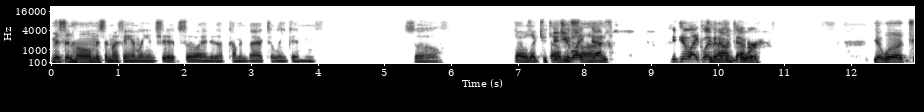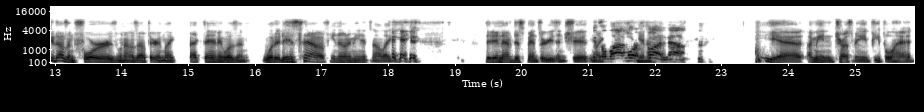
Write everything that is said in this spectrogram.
missing home, missing my family and shit. So I ended up coming back to Lincoln. So that was like 2005. Did you like Denver? Did you like living out in Denver? Yeah, well, 2004 is when I was out there, and like back then, it wasn't what it is now. If you know what I mean, it's not like they didn't have dispensaries and shit. And it's like, a lot more fun know. now. yeah, I mean, trust me, people had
